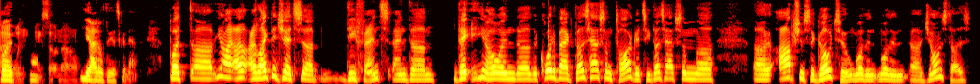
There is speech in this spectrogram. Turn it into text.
I wouldn't think so. No. Yeah, I don't think it's going to happen. But uh, you know, I, I I like the Jets' uh, defense, and um, they, you know, and uh, the quarterback does have some targets. He does have some uh, uh, options to go to more than more than uh, Jones does.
